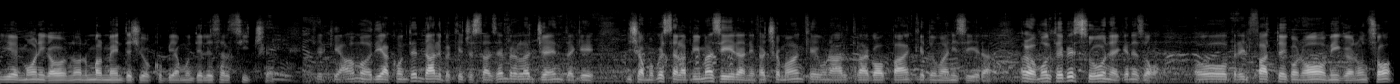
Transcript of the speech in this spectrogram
io e Monica normalmente ci occupiamo delle salsicce, cerchiamo di accontentarle perché c'è stata sempre la gente che diciamo questa è la prima sera, ne facciamo anche un'altra Coppa anche domani sera. Allora molte persone, che ne so, o per il fatto economico, non so,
